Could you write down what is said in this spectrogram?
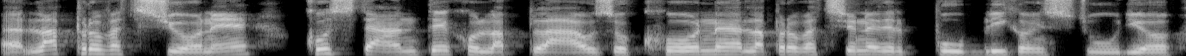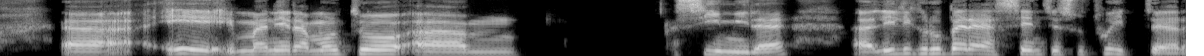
uh, l'approvazione costante con l'applauso, con l'approvazione del pubblico in studio uh, e in maniera molto... Um, simile, uh, Lily Gruber è assente su Twitter,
